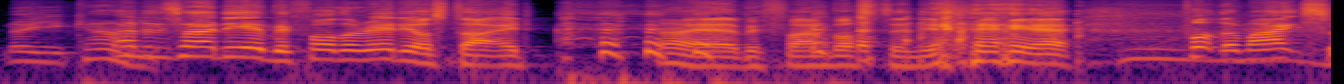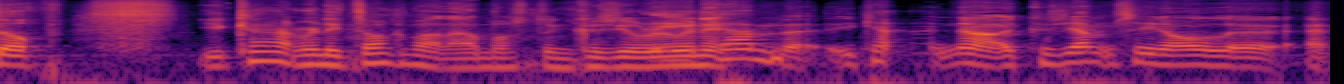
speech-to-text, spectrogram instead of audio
No, you can't. I had this idea before the radio started. oh yeah, it'll be fine, Boston. Yeah, yeah. Put the mics up. You can't really talk about that, Boston, because you'll ruin you it. can, but you can't. No, because you haven't seen all the uh,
